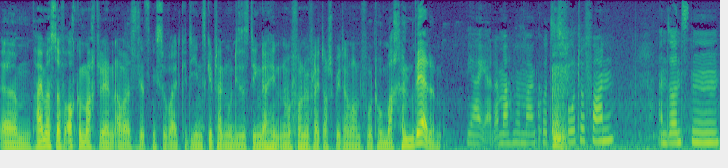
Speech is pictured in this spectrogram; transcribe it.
ähm, Heimersdorf auch gemacht werden, aber das ist jetzt nicht so weit gediehen. Es gibt halt nur dieses Ding da hinten, wovon wir vielleicht auch später noch ein Foto machen werden. Ja, ja, da machen wir mal ein kurzes Foto von. Ansonsten,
